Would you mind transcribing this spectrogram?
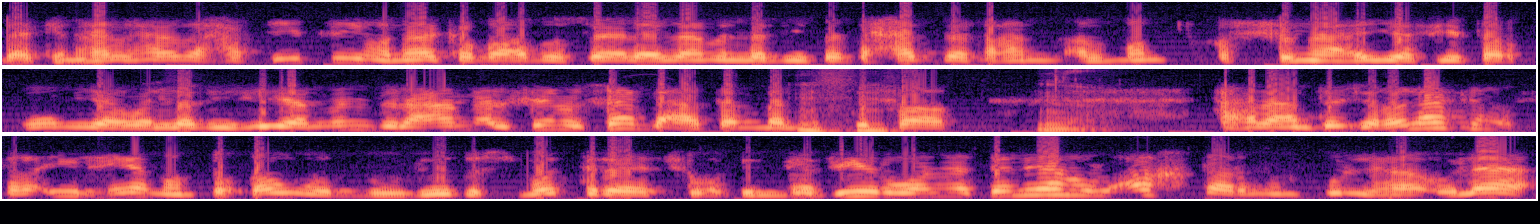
لكن هل هذا حقيقي؟ هناك بعض وسائل الاعلام التي تتحدث عن المنطقة الصناعية في ترقوميا والذي هي منذ العام 2007 تم الاتفاق نعم. على أن تجرى، لكن إسرائيل هي من تطور بوجود سموتريتش وبن جفير ونتنياهو الأخطر من كل هؤلاء،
